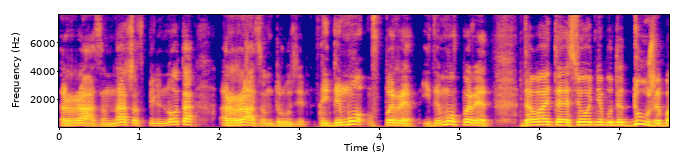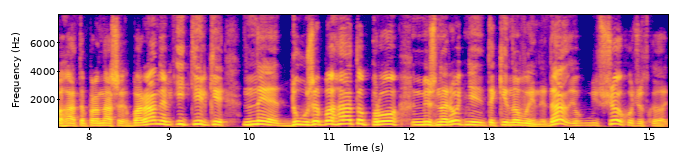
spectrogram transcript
разом, наша спільнота разом, друзі. Йдемо вперед. Йдемо вперед. Давайте сьогодні буде дуже багато про наших баранів, і тільки не дуже багато про міжнародні такі новини. Да? Що я хочу сказати?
